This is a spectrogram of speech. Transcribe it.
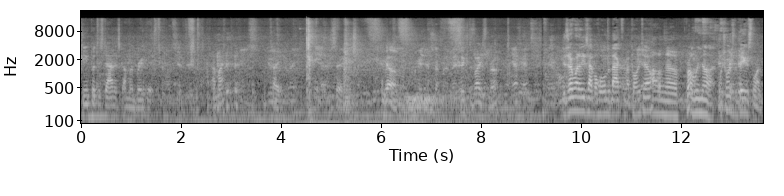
Can you put this down? It's, I'm gonna break it. Am I? Tight. Sick. Yo, sick device, bro. Yeah, man. Is there one of these have a hole in the back for my ponytail? I don't know. Probably not. Which one's the biggest one?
